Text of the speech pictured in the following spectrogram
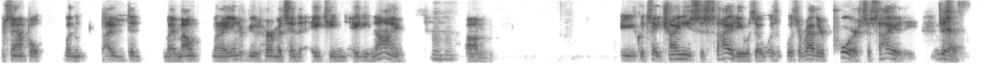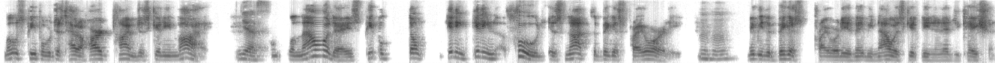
For example, when I did my mount, when I interviewed hermits in 1889, mm-hmm. um, you could say Chinese society was a was was a rather poor society. Just, yes. Most people were just had a hard time just getting by. Yes. Well, nowadays people don't getting getting food is not the biggest priority. Mm-hmm. Maybe the biggest priority maybe now is getting an education.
